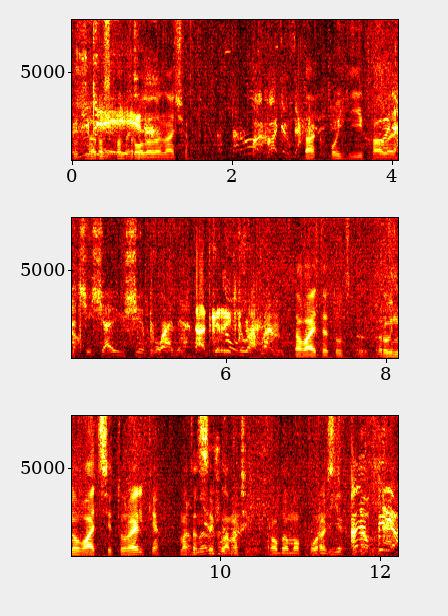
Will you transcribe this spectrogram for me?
Тут ми розконтролили, наче. Охотимся! Так, поїхали. Очищающее пламя. Открыть клапан. Давайте тут руйнувати ці турельки мотоциклами. Обнаружен Робимо користь. Объект А ну атакуют. вперед!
